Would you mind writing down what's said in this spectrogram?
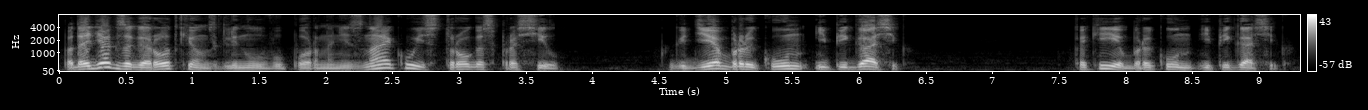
Подойдя к загородке, он взглянул в упор на Незнайку и строго спросил, «Где Брыкун и Пегасик?» «Какие Брыкун и Пегасик?» —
